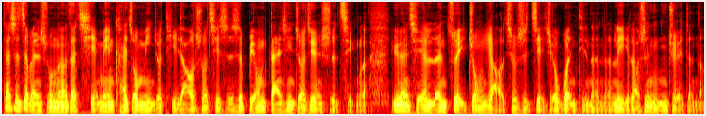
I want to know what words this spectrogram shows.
但是这本书呢？在前面开宗明就提到说，其实是不用担心这件事情了，因为其实人最重要就是解决问题的能力。老师，您觉得呢？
